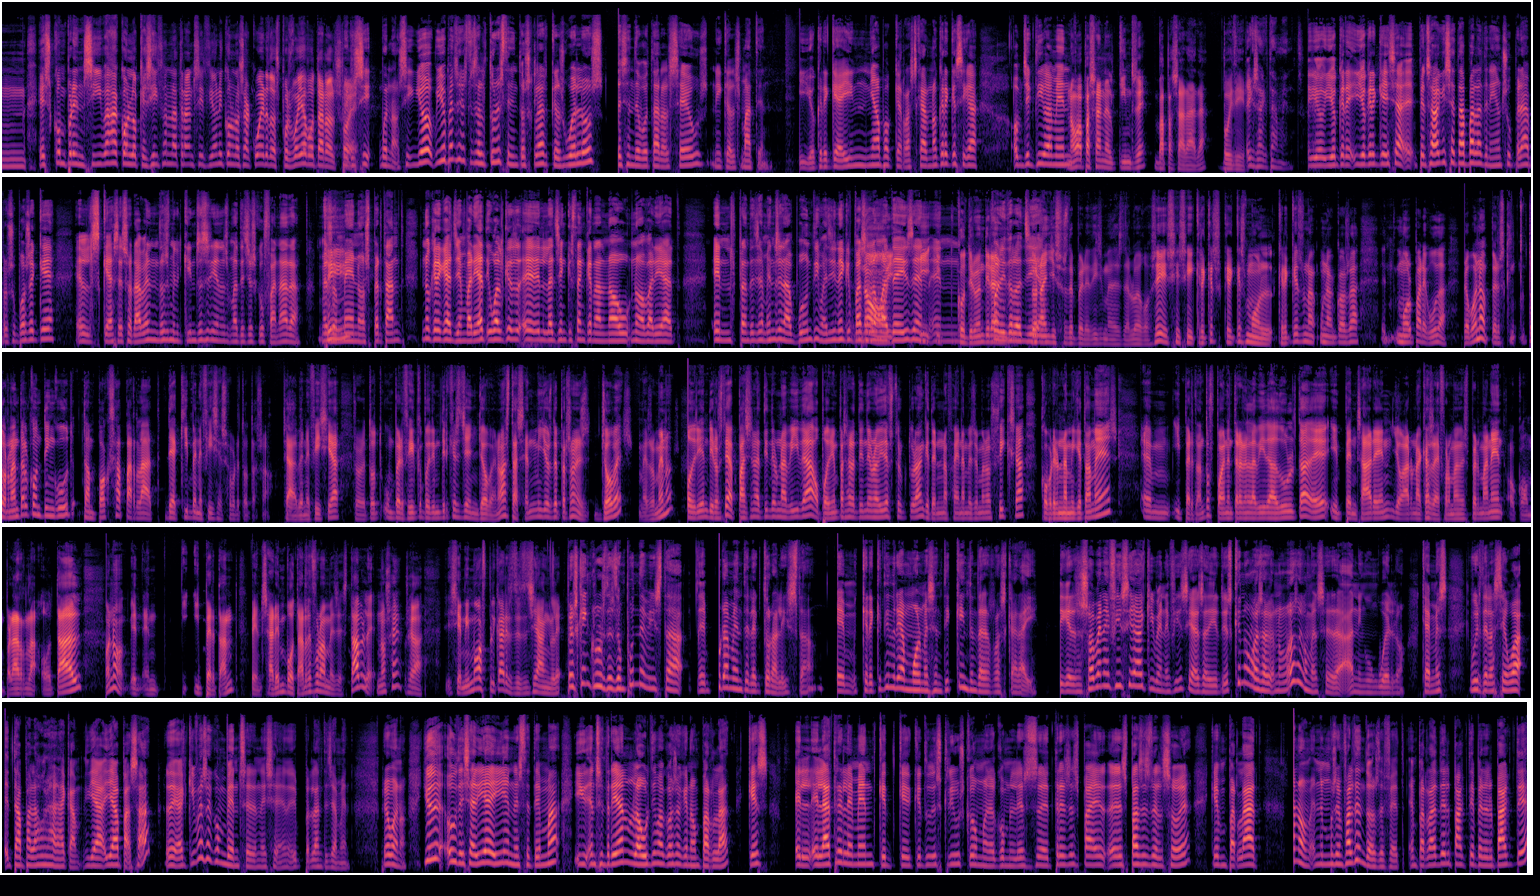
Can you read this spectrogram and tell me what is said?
es comprensiva con lo que se hizo en la transición y con los acuerdos, pues voy a votar al PSOE. Però sí, bueno, sí, jo, jo penso que a aquestes altures tenim tots clar que els vuelos deixen de votar als seus ni que els maten. I jo crec que ahir n'hi ha poc que rascar. No crec que siga objectivament... No va passar en el 15, va passar ara, vull dir. Exactament. Jo, jo, cre jo crec que eixa, pensava que aquesta etapa la tenien superada, però suposa que els que assessoraven en 2015 serien els mateixos que ho fan ara, més Sí. o menys. Per tant, no crec que hagin variat, igual que eh, la gent que està en Canal 9 no ha variat en els plantejaments en apunt, imagina que passa no, el mateix i, en, i, en i continuen dirant, politologia. donant lliços de periodisme, des de luego. Sí, sí, sí, crec que és, crec que és, molt, crec que és una, una cosa eh, molt pareguda. Però bueno, però és que, tornant al contingut, tampoc s'ha parlat de qui beneficia sobretot això. O sigui, beneficia sobretot un perfil que podríem dir que és gent jove, no? Hasta 100 milions de persones joves, més o menys, podrien dir, hòstia, passen a tindre una vida o podrien passar a tindre una vida estructurant que tenen una feina més o menys fixa, cobren una miqueta més em, i per tant pues, poden entrar en la vida adulta de, i pensar en llogar una casa de forma més permanent o comprar-la o tal, bueno, en, en, i, i per tant pensar en votar de forma més estable, no sé, o sea, si a mi m'ho explicares des d'aquest angle, Però és que inclús des d'un punt de vista eh, purament electoralista, eh, crec que tindria molt més sentit que intentares rascar ahí. Digues, això beneficia a qui beneficia, és a dir, és que no vas a, no vas a convèncer a, a ningú. Que a més, vull dir, la seva etapa laboral camp ja, ja ha passat. A qui vas a convèncer en aquest plantejament? Però bueno, jo ho deixaria ahir en este tema i ens centraria en l'última cosa que no hem parlat, que és el- l'altre element que, que, que tu descrius com, el- com les eh, tres espa espases del PSOE, que hem parlat no, ens en falten dos, de fet. Hem parlat del pacte per el pacte,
